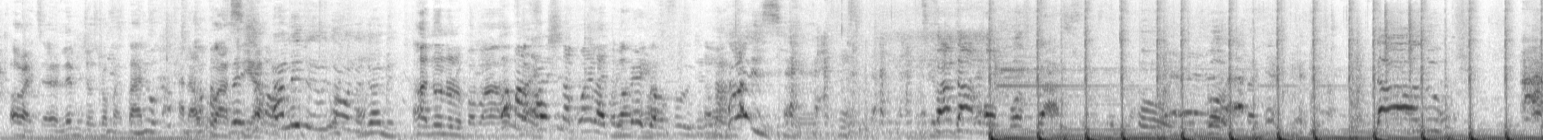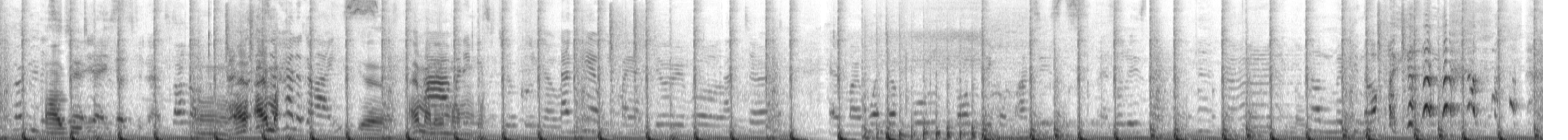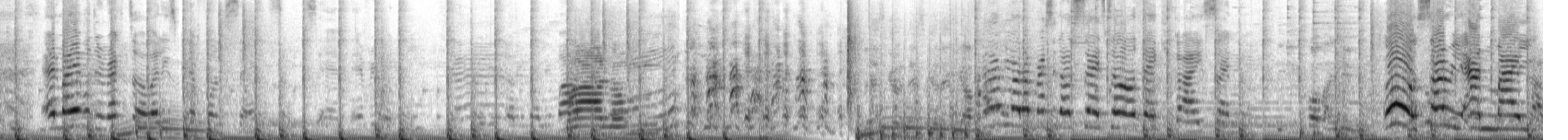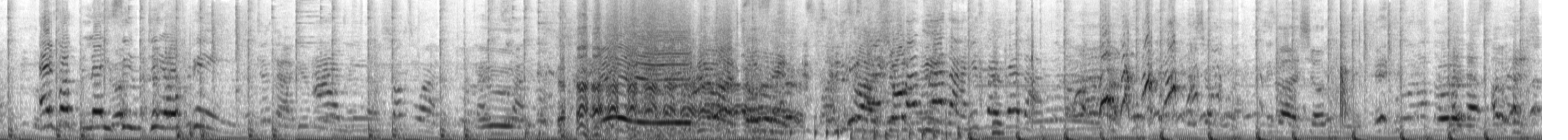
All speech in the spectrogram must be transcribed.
All right, uh, let me just drop my bag You have to and I'll go and and see her. I mean, you don't want to join me. Ah, no, no, no, Papa. Come and fine. freshen up while I Baba, prepare Baba. your food. Baba. Now. Nice. Father of first class. Oh, God. Thank you. Dalu. Let me Yeah, yeah, just do that. Stand up. So hello guys. Yeah, I'm Ah, my name is and my wonderful non-makeup artist. As always, that. not making up. and my able director. Well, it's been a fun set. And everybody. Let's go, let's go, let's go. Every other person on set. So thank you guys. And Call my name. oh, sorry, and my ever blazing DOP. This one He's shocked my me. brother. He's my brother. This one shocked me.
